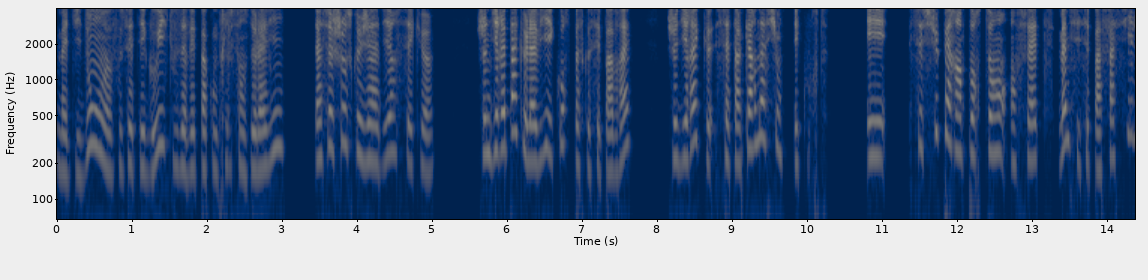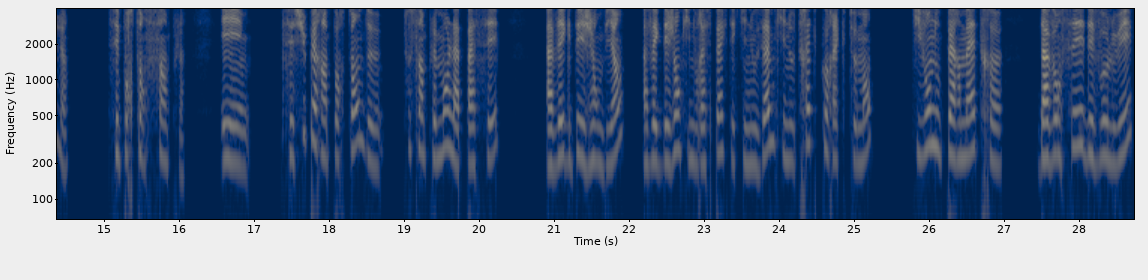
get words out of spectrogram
mais dis donc, vous êtes égoïste, vous n'avez pas compris le sens de la vie. La seule chose que j'ai à dire, c'est que je ne dirais pas que la vie est courte parce que c'est pas vrai. Je dirais que cette incarnation est courte. Et c'est super important, en fait, même si c'est pas facile, c'est pourtant simple. Et c'est super important de tout simplement la passer avec des gens bien, avec des gens qui nous respectent et qui nous aiment, qui nous traitent correctement, qui vont nous permettre d'avancer, d'évoluer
